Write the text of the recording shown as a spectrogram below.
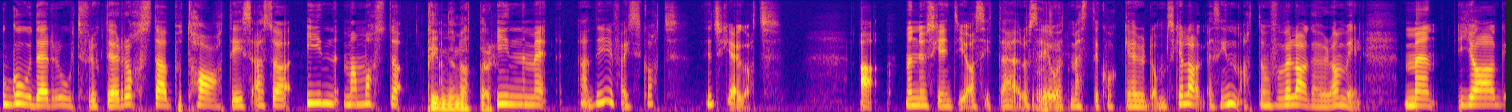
Och goda rotfrukter, rostad potatis. Alltså in, man måste Pinjenötter. in med... Ja, det är faktiskt gott. Det tycker jag är gott. Ja, men nu ska inte jag sitta här och säga Okej. åt mästerkockar hur de ska laga sin mat. De får väl laga hur de vill. Men jag...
